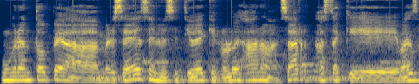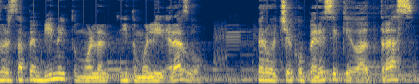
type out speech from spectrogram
un gran tope a Mercedes en el sentido de que no lo dejaban avanzar hasta que Max Verstappen vino y tomó, y tomó el liderazgo pero Checo Pérez se quedó atrás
